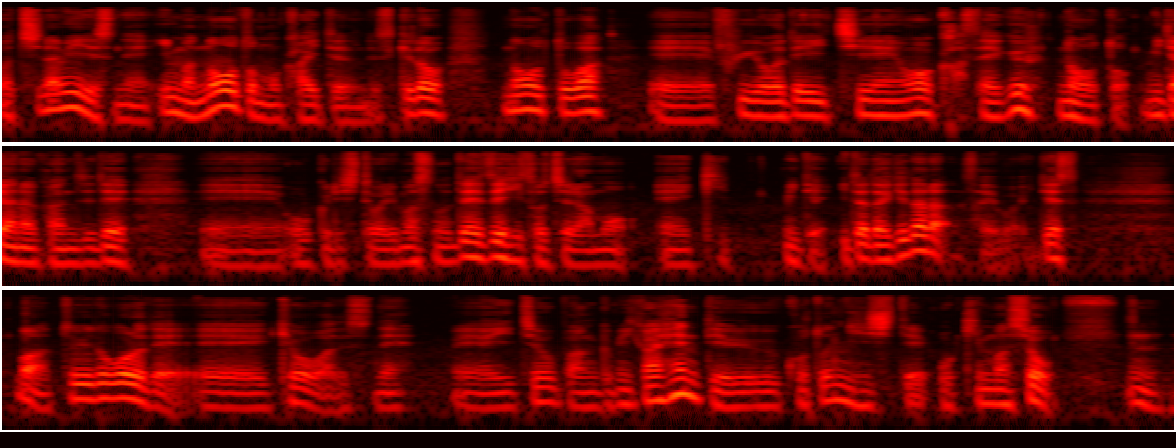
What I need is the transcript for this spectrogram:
まあちなみにですね今ノートも書いてるんですけどノートは、えー副業で1円を稼ぐノートみたいな感じで、えーお送りしておりますのでぜひそちらも、えー見ていただけたら幸いです。まあというところで、えー今日はですね、えー一応番組改編ということにしておきましょう。うん。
